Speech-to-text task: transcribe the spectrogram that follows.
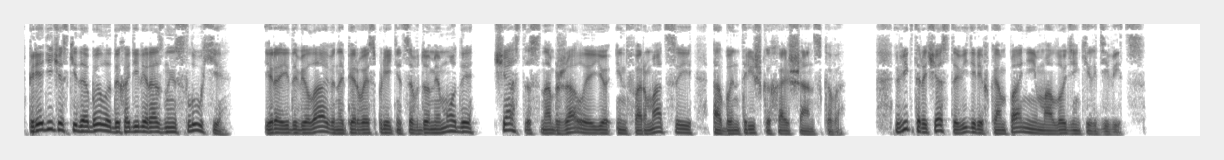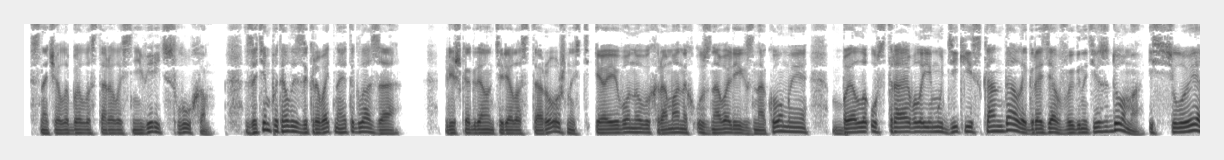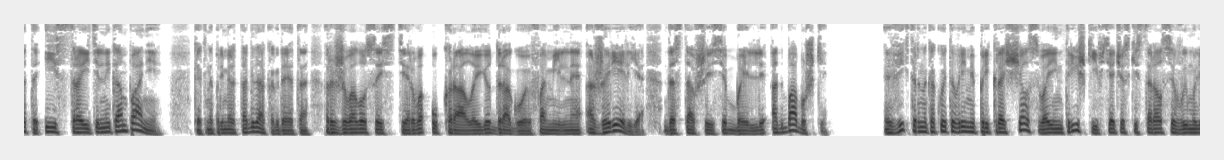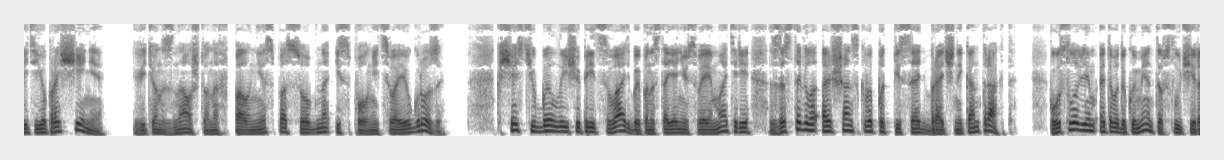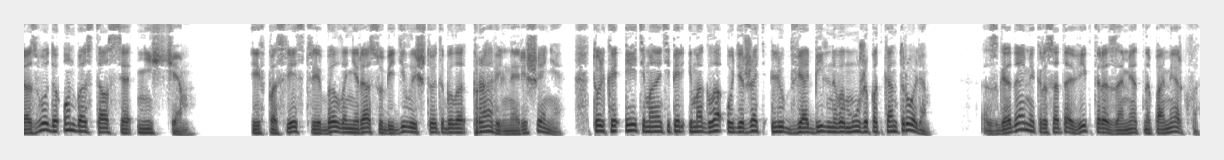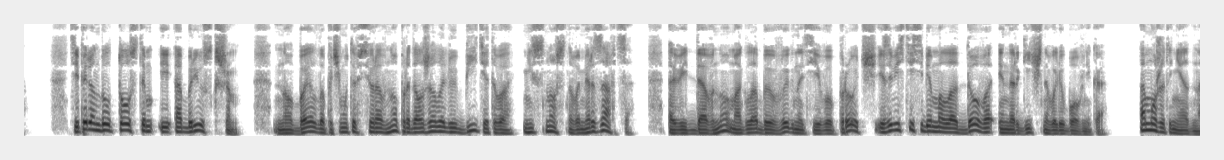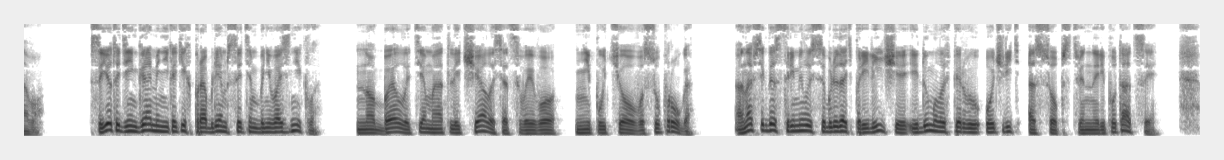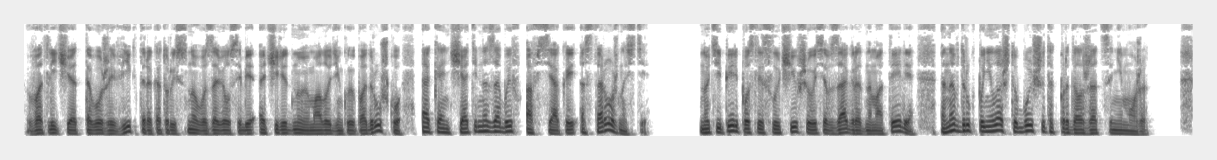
Периодически до Беллы доходили разные слухи. Ираида Белавина, первая сплетница в Доме моды, часто снабжала ее информацией об интрижках Альшанского. Виктора часто видели в компании молоденьких девиц. Сначала Белла старалась не верить слухам, затем пыталась закрывать на это глаза. Лишь когда он терял осторожность и о его новых романах узнавали их знакомые, Белла устраивала ему дикие скандалы, грозя выгнать из дома, из силуэта и из строительной компании. Как, например, тогда, когда эта рыжеволосая стерва украла ее дорогое фамильное ожерелье, доставшееся Белли от бабушки. Виктор на какое-то время прекращал свои интрижки и всячески старался вымолить ее прощение, ведь он знал, что она вполне способна исполнить свои угрозы. К счастью, Белла еще перед свадьбой по настоянию своей матери заставила Альшанского подписать брачный контракт. По условиям этого документа в случае развода он бы остался ни с чем. И впоследствии Белла не раз убедилась, что это было правильное решение. Только этим она теперь и могла удержать любвеобильного мужа под контролем. С годами красота Виктора заметно померкла. Теперь он был толстым и обрюзгшим, но Белла почему-то все равно продолжала любить этого несносного мерзавца, а ведь давно могла бы выгнать его прочь и завести себе молодого энергичного любовника, а может и не одного. С ее-то деньгами никаких проблем с этим бы не возникло, но Белла тем и отличалась от своего непутевого супруга. Она всегда стремилась соблюдать приличие и думала в первую очередь о собственной репутации. В отличие от того же Виктора, который снова завел себе очередную молоденькую подружку, окончательно забыв о всякой осторожности. Но теперь, после случившегося в загородном отеле, она вдруг поняла, что больше так продолжаться не может.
